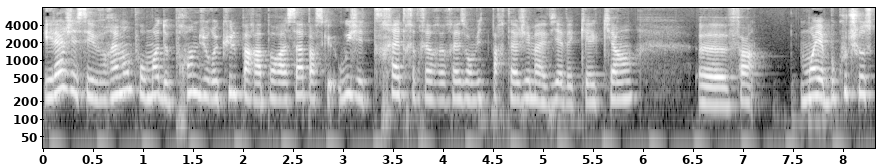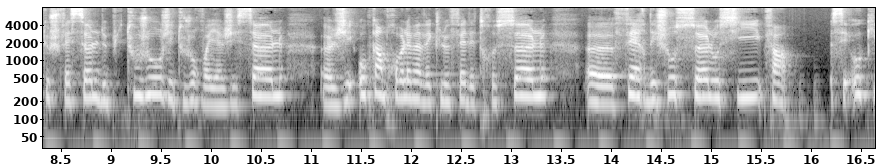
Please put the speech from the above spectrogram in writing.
Et là, j'essaie vraiment pour moi de prendre du recul par rapport à ça. Parce que oui, j'ai très, très, très, très envie de partager ma vie avec quelqu'un. Euh, enfin. Moi, il y a beaucoup de choses que je fais seule depuis toujours. J'ai toujours voyagé seule. Euh, j'ai aucun problème avec le fait d'être seule. Euh, faire des choses seule aussi. Enfin, c'est ok.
